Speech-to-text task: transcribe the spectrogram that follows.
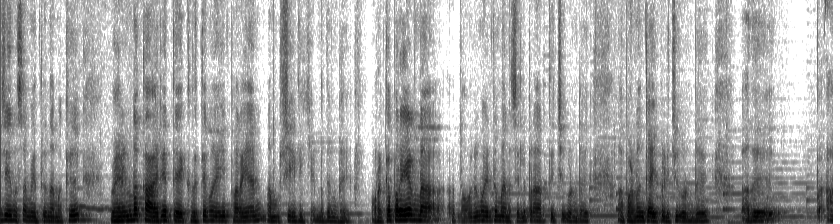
ചെയ്യുന്ന സമയത്ത് നമുക്ക് വേണ്ട കാര്യത്തെ കൃത്യമായി പറയാൻ നാം ശീലിക്കേണ്ടതുണ്ട്. ഉറക്കെ പറയണ്ട മൗനമായിട്ട് മനസ്സിൽ പ്രാർത്ഥിച്ചുകൊണ്ട് ആ പണം കൈപ്പിടിച്ചുകൊണ്ട് അത് ആ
